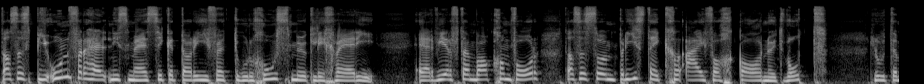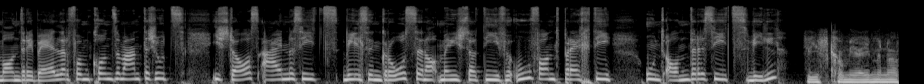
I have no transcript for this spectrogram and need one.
dass es bei unverhältnismäßigen Tarifen durchaus möglich wäre. Er wirft dem Wacom vor, dass es so einen Preisdeckel einfach gar nicht will. Laut dem André Bähler vom Konsumentenschutz ist das einerseits, weil es einen grossen administrativen Aufwand brächte und andererseits will Swisscom ja immer noch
